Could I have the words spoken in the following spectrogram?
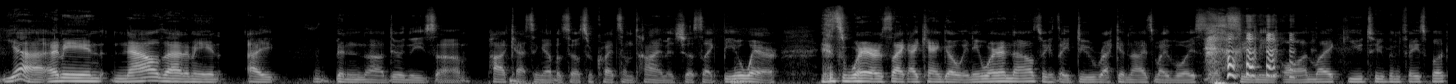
Yeah, I mean, now that I mean, I've been uh, doing these um, podcasting episodes for quite some time. It's just like be aware. It's where it's like I can't go anywhere now it's because they do recognize my voice and see me on like YouTube and Facebook.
